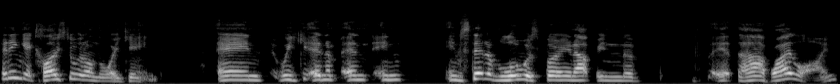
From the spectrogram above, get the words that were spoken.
He didn't get close to it on the weekend, and we and and in instead of Lewis being up in the at the halfway line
